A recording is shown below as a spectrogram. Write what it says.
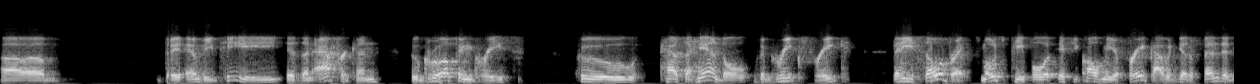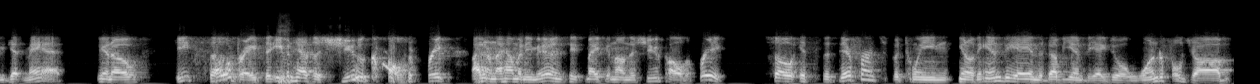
Um, the MVP is an African who grew up in Greece, who has a handle, the Greek freak, that he celebrates. Most people, if you called me a freak, I would get offended and get mad. You know, he celebrates it, even has a shoe called a freak. I don't know how many millions he's making on the shoe called a freak. So it's the difference between, you know, the NBA and the WNBA do a wonderful job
